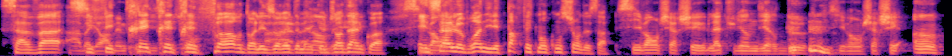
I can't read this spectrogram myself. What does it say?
ça va ah, bah, siffler très, très, très fort dans les ah, oreilles de bah Michael Jordan. quoi. Et ça, LeBron, il est parfaitement conscient de ça. S'il va en chercher, là, tu viens de dire deux, s'il va en chercher un,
